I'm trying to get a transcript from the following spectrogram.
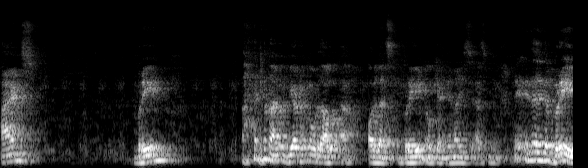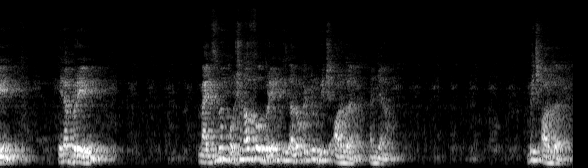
hands, brain? I don't know. We are talking about the uh, organs. Brain. Okay. Then I ask me. In the, in the brain, in a brain, maximum portion of a brain is allocated to which organ, Anjana? Which organ?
